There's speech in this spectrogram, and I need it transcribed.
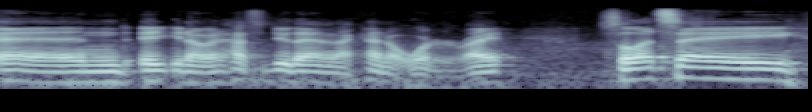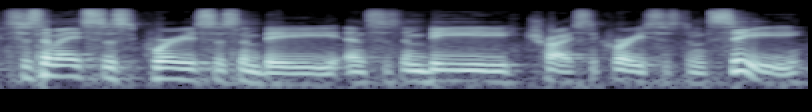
and it, you know, it has to do that in that kind of order, right? So let's say system A queries system B and system B tries to query system C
